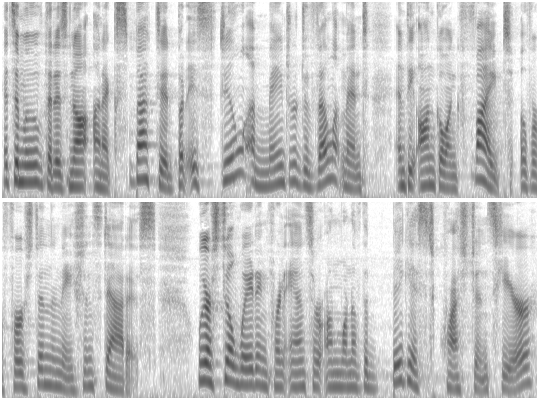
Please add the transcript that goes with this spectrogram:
It's a move that is not unexpected, but is still a major development in the ongoing fight over first in the nation status. We are still waiting for an answer on one of the biggest questions here.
